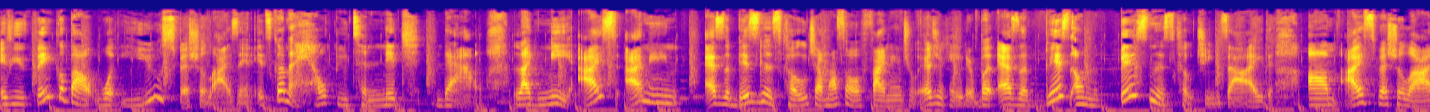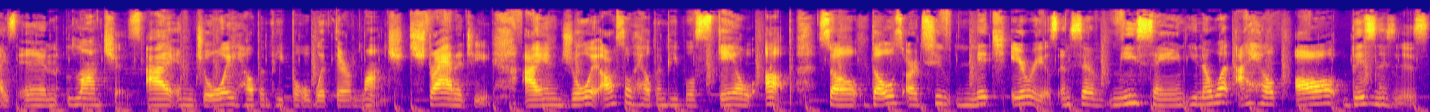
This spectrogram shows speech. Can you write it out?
if you think about what you specialize in it's gonna help you to niche down. Like me i i mean as a business coach i'm also a financial educator but as a biz on the business business coaching side, um, I specialize in launches. I enjoy helping people with their launch strategy. I enjoy also helping people scale up. So those are two niche areas. Instead of me saying, you know what, I help all businesses.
